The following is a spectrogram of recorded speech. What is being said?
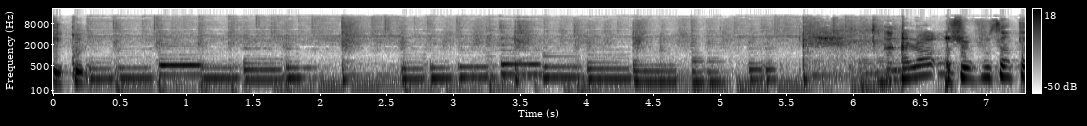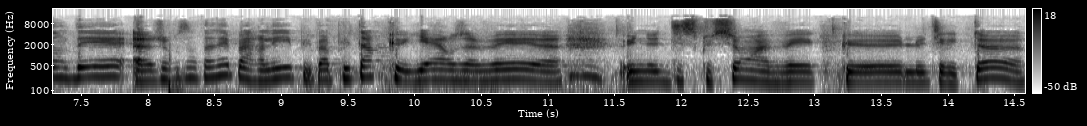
économique. Alors, je vous entendais, euh, je vous entendais parler, puis pas plus tard que hier, j'avais euh, une discussion avec euh, le directeur,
